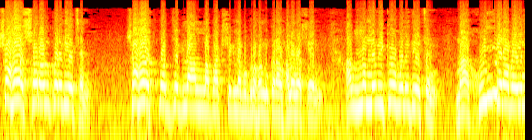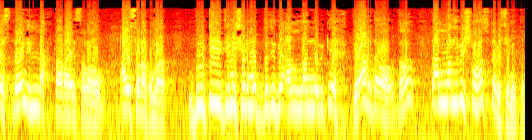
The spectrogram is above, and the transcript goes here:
সহজ সরল করে দিয়েছেন। সহজ পথ যেগুলো আল্লাহ পাক সেগুলো গ্রহণ করা ভালোবাসেন। আল্লাহ নবীকেও বলে দিয়েছেন, মা খুইয়েরা বাইন ইসনাইন ইল্লাহ তারায় সামাহুম আইসরাহুমা, দুটি জিনিসের মধ্যে যদি আল্লাহ নবীকে ইখতিয়ার দেওয়া হতো, তা আল্লাহ নবী সহজটা বেছে নিতেন।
